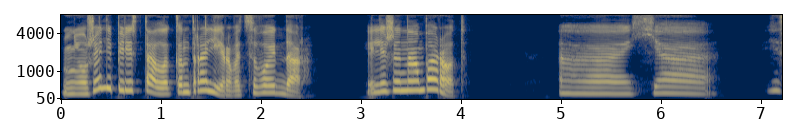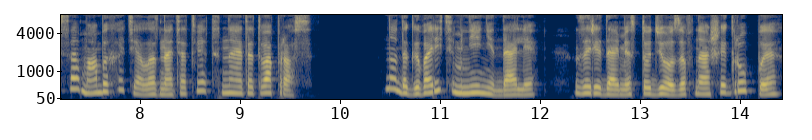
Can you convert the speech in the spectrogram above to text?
Неужели перестала контролировать свой дар? Или же наоборот? А, я... И сама бы хотела знать ответ на этот вопрос. Но договорить мне не дали. За рядами студиозов нашей группы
